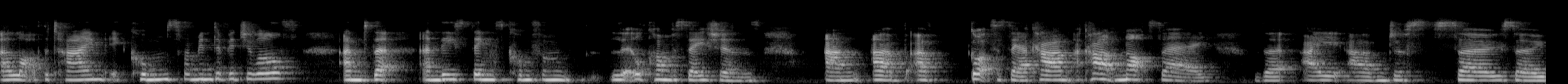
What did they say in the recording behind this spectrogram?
a lot of the time it comes from individuals and that and these things come from little conversations. And I've, I've got to say I can't I can't not say that I am just so so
